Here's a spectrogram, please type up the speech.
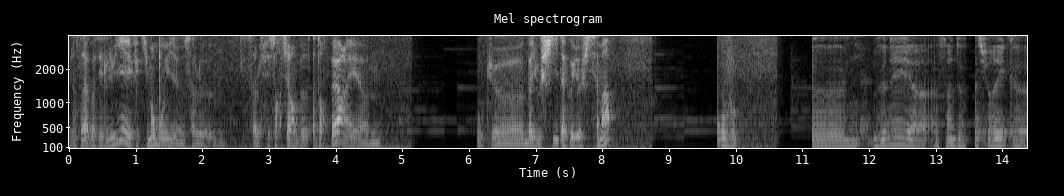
tu à côté de lui, et effectivement, bon, il- ça le, ça le fait sortir un peu de sa torpeur, et. euh, donc, euh, Bayushi Takoyoshi-sama. Pour vous. Euh, venez afin de vous assurer que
